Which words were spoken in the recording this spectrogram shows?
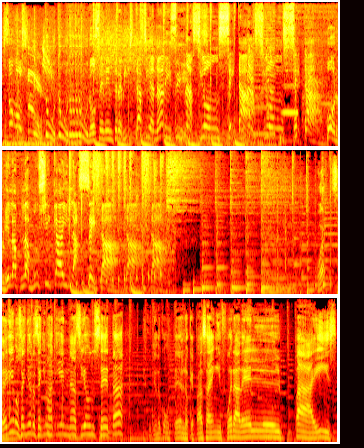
Somos duros en entrevistas y análisis. Nación Z. Nación Z. Por el la música y la Z. Bueno, seguimos, señores, seguimos aquí en Nación Z con ustedes lo que pasa en y fuera del país.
